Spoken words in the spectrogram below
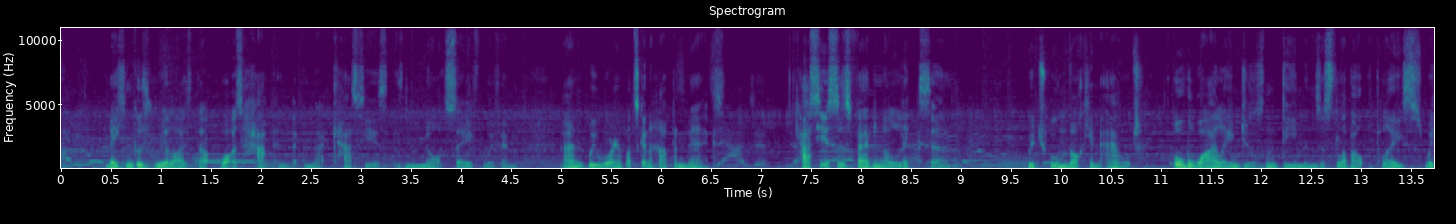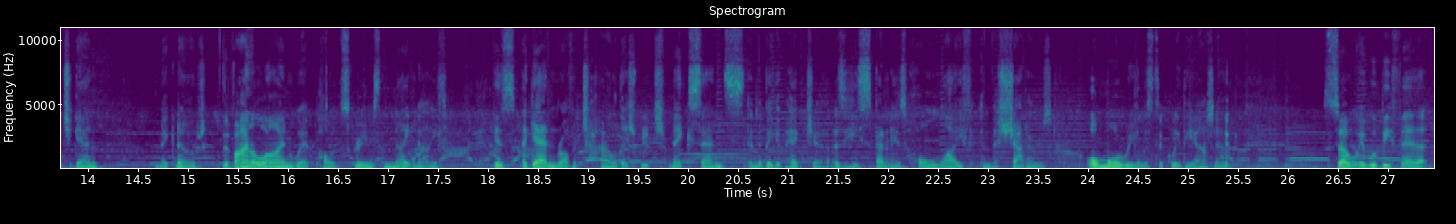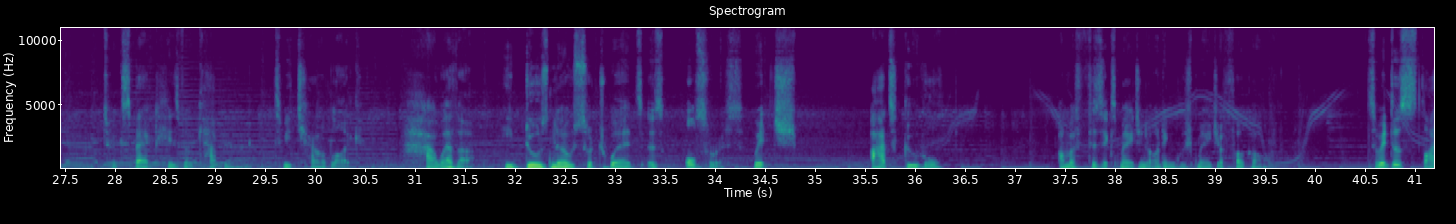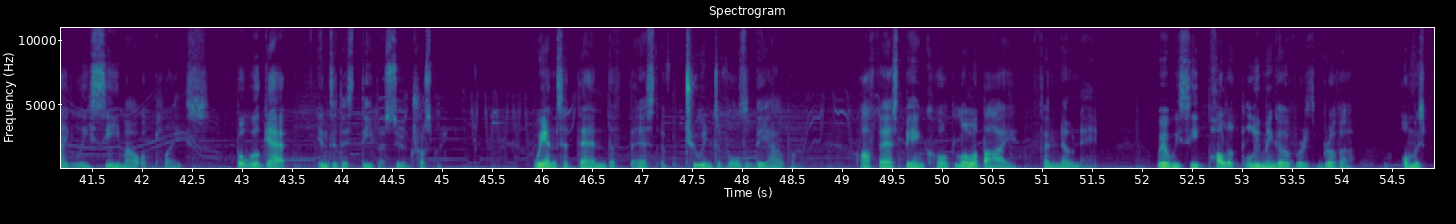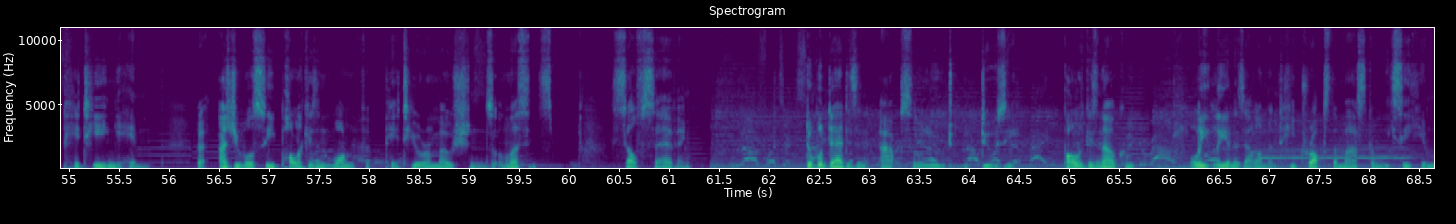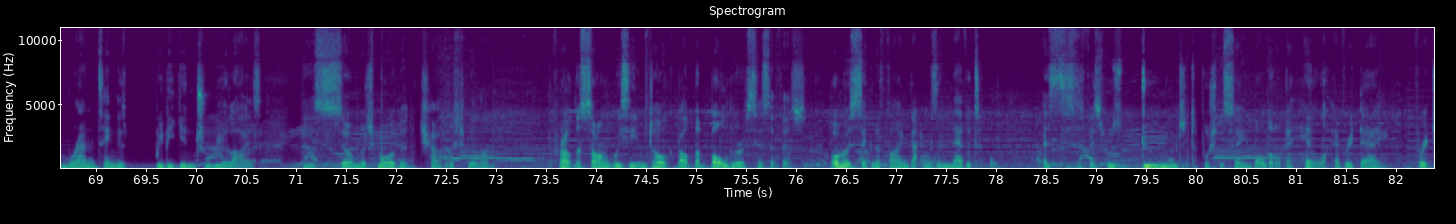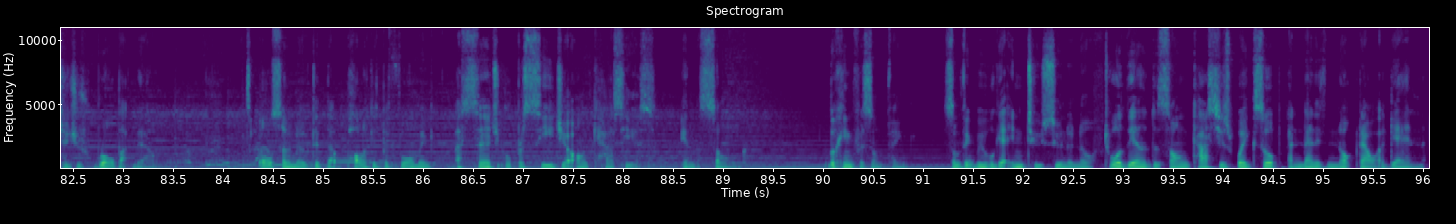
making us realise that what has happened and that Cassius is not safe with him, and we worry what's going to happen next. Cassius is fed an elixir, which will knock him out. All the while angels and demons are still about the place, which again, make note, the final line where Pollock screams night night is again rather childish, which makes sense in the bigger picture, as he spent his whole life in the shadows, or more realistically the attic. So it would be fair that, to expect his vocabulary to be childlike. However, he does know such words as ulcerous, which I had to Google. I'm a physics major, not an English major, fuck off. So it does slightly seem out of place, but we'll get into this deeper soon, trust me. We entered then the first of two intervals of the album, our first being called Lullaby for No Name, where we see Pollock looming over his brother, almost pitying him, but as you will see Pollock isn't one for pity or emotions unless it's self-serving. Double Dead is an absolute doozy. Pollock is now completely in his element. He drops the mask and we see him ranting as we begin to realise he is so much more than a childish villain. Throughout the song, we see him talk about the boulder of Sisyphus, almost signifying that it was inevitable, as Sisyphus was doomed to push the same boulder up a hill every day for it to just roll back down. It's also noted that Pollock is performing a surgical procedure on Cassius in the song, looking for something, something we will get into soon enough. Toward the end of the song, Cassius wakes up and then is knocked out again,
